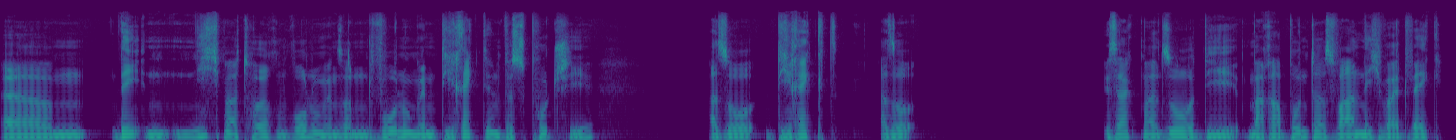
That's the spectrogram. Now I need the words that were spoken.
Ähm, nee, nicht mal teuren Wohnungen, sondern Wohnungen direkt in Vespucci. Also direkt, also ich sag mal so, die Marabuntas waren nicht weit weg.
